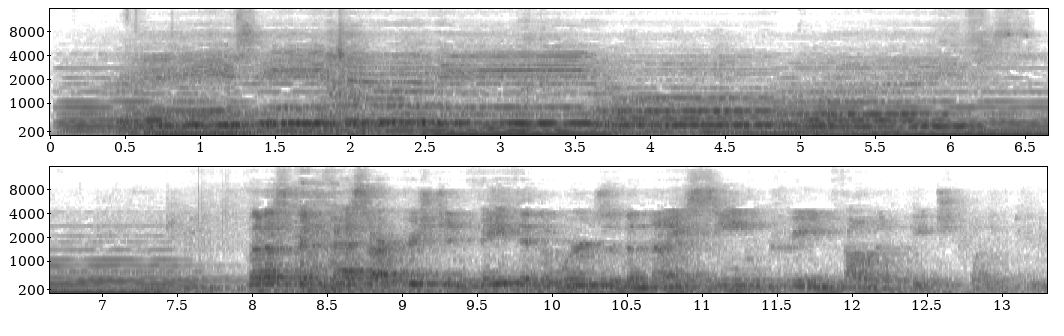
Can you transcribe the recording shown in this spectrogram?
Praise be to thee, our Christian faith in the words of the Nicene Creed found on page 22.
